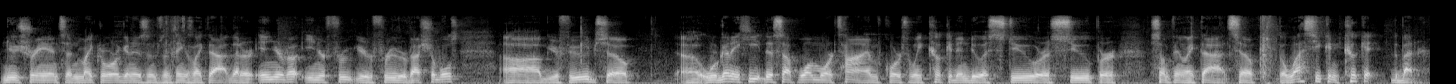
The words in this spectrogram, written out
nutrients and microorganisms and things like that that are in your in your fruit, your fruit or vegetables, um, your food. So. Uh, we're going to heat this up one more time, of course, when we cook it into a stew or a soup or something like that. So the less you can cook it, the better.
